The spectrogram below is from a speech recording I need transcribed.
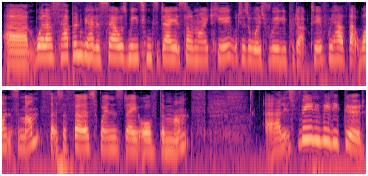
Um, what else happened? We had a sales meeting today at Salon IQ, which is always really productive. We have that once a month. That's the first Wednesday of the month. And it's really, really good.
